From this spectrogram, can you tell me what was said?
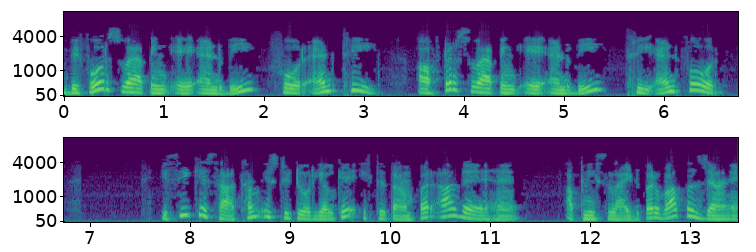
Before swapping a and b 4 and 3 after swapping a and b 3 and 4 इसी के साथ हम इस ट्यूटोरियल के इख्तिताम पर आ गए हैं। अपनी स्लाइड पर वापस जाएँ।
